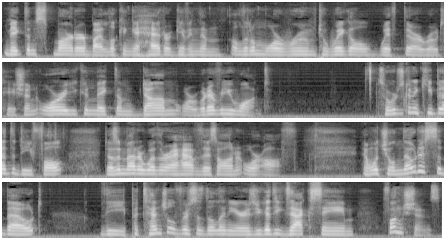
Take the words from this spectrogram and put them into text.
make them smarter by looking ahead or giving them a little more room to wiggle with their rotation, or you can make them dumb or whatever you want. So we're just going to keep it at the default. Doesn't matter whether I have this on or off. And what you'll notice about the potential versus the linear is you get the exact same functions.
